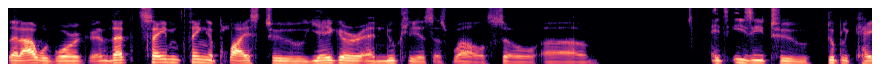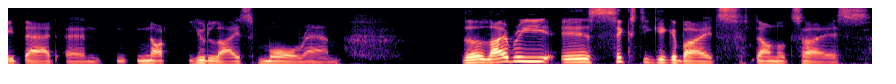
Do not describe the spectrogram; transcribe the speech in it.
that I would work, and that same thing applies to Jaeger and Nucleus as well. So um, it's easy to duplicate that and not utilize more RAM. The library is 60 gigabytes download size.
